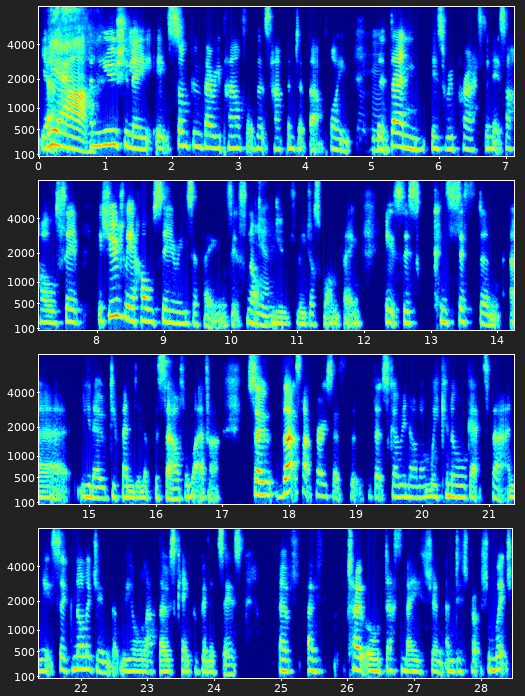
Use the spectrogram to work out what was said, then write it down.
yeah yeah and usually it's something very powerful that's happened at that point mm-hmm. that then is repressed and it's a whole series it's usually a whole series of things it's not yeah. usually just one thing it's this consistent uh, you know defending of the self or whatever. So that's that process that, that's going on and we can all get to that. And it's acknowledging that we all have those capabilities of of total decimation and destruction which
